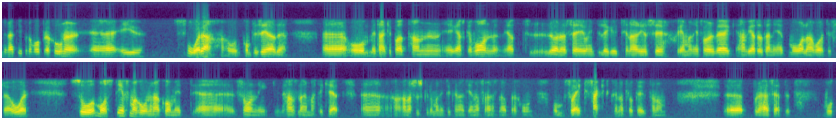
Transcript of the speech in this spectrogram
den här typen av operationer eh, är ju svåra och komplicerade. Eh, och med tanke på att han är ganska van vid att röra sig och inte lägga ut sina resescheman i förväg, han vet att han är ett mål, han har varit i flera år, så måste informationen ha kommit eh, från hans närmaste krets. Eh, annars så skulle man inte kunna genomföra en sån här operation och så exakt kunna plocka ut honom eh, på det här sättet. Och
